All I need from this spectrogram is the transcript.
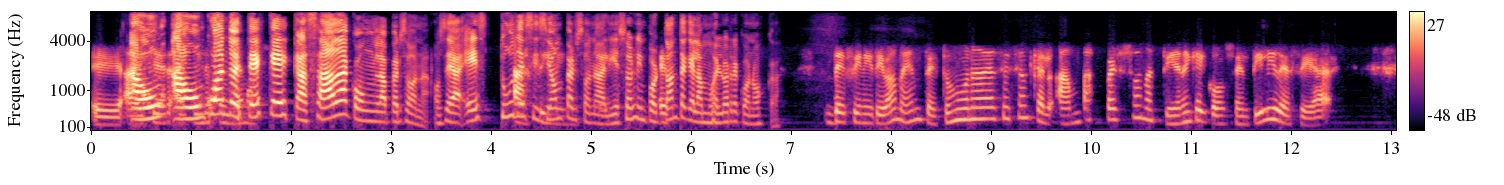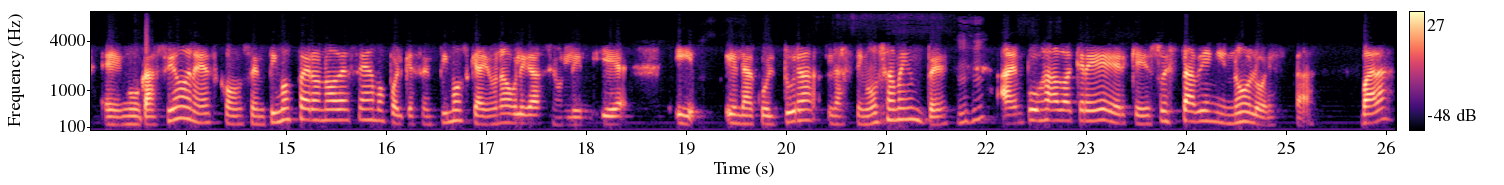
Eh, aún, cuando estés que casada con la persona, o sea, es tu decisión personal y eso es lo importante que la mujer lo reconozca. Definitivamente, esto es una decisión que ambas personas tienen que consentir y desear. En ocasiones consentimos pero no deseamos porque sentimos que hay una obligación y, y, y la cultura lastimosamente ha empujado a creer que eso está bien y no lo está. Va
